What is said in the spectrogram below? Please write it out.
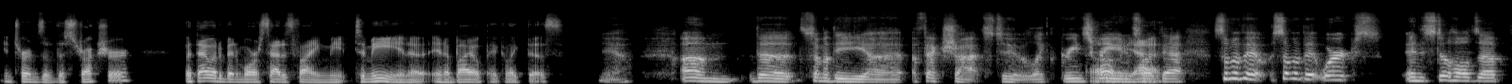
in terms of the structure, but that would have been more satisfying me to me in a in a biopic like this. Yeah. Um the some of the uh effect shots too, like green screen and stuff like that. Some of it some of it works and it still holds up,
